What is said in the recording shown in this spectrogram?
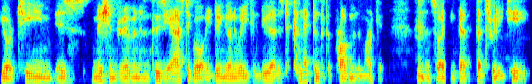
your team is mission driven and enthusiastic about what you're doing. The only way you can do that is to connect them to the problem in the market. Mm. And so I think that that's really key.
